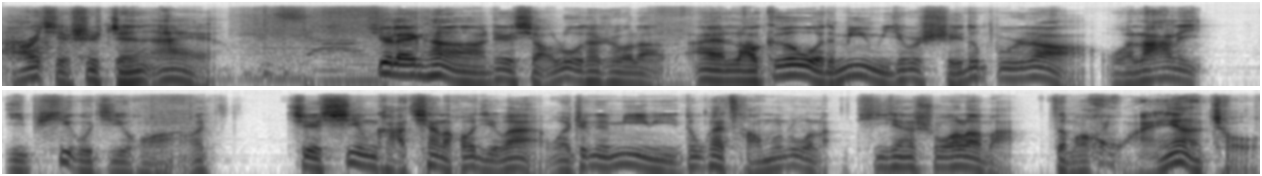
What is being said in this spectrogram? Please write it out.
而且是真爱啊。继续来看啊，这个小鹿他说了，哎，老哥，我的秘密就是谁都不知道，我拉了一屁股饥荒啊，这信用卡欠了好几万，我这个秘密都快藏不住了，提前说了吧，怎么还呀？愁，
